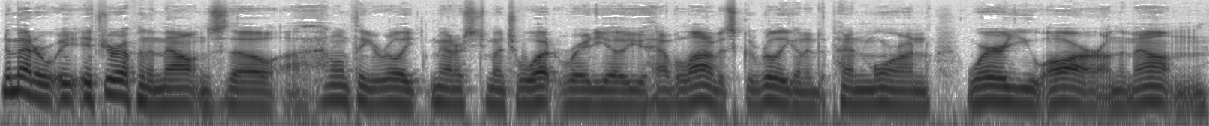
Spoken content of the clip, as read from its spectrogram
no matter if you're up in the mountains, though, I don't think it really matters too much what radio you have. A lot of it's really going to depend more on where you are on the mountain.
